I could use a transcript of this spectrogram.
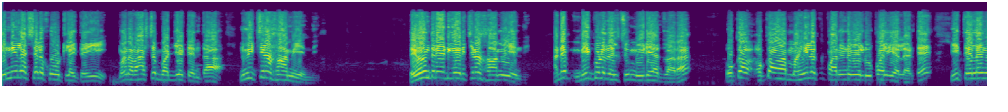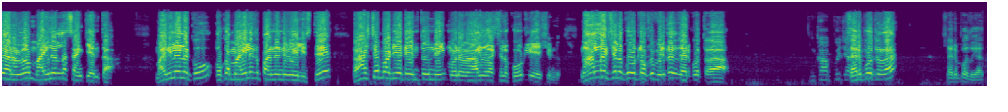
ఎన్ని లక్షల కోట్లు అవుతాయి మన రాష్ట్ర బడ్జెట్ ఎంత? నువ్వు ఇచ్చిన హామీ ఏంది? రేవంత్ రెడ్డి గారు ఇచ్చిన హామీ ఏంది? అంటే మీకు కూడా తెలుసు మీడియా ద్వారా. ఒక ఒక మహిళకు పన్నెండు వేల రూపాయలు ఇవ్వాలంటే ఈ తెలంగాణలో మహిళల సంఖ్య ఎంత? మహిళలకు ఒక మహిళకు పన్నెండు వేలు ఇస్తే రాష్ట్ర బడ్జెట్ ఎంత ఉంది? మన నాలుగు లక్షల కోట్లు చేసిండు. నాలుగు లక్షల కోట్లు ఒక విడతలు సరిపోతుందా. సరిపోతుందా? సరిపోదు కదా.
